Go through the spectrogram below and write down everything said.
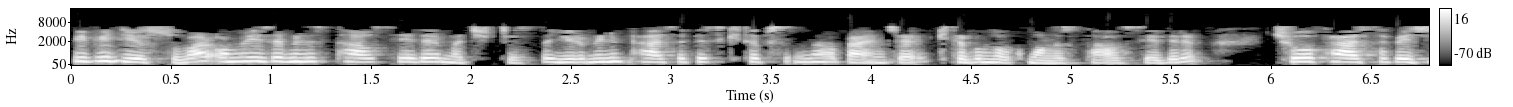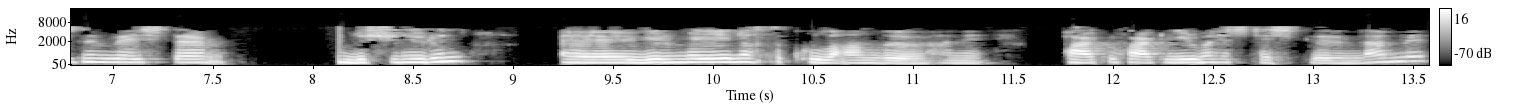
bir videosu var. Onu izlemenizi tavsiye ederim açıkçası. Yürümenin Felsefesi kitabını bence kitabını okumanızı tavsiye ederim. Çoğu felsefecinin ve işte düşünürün e, yürümeyi nasıl kullandığı hani farklı farklı yürüme çeşitlerinden ve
